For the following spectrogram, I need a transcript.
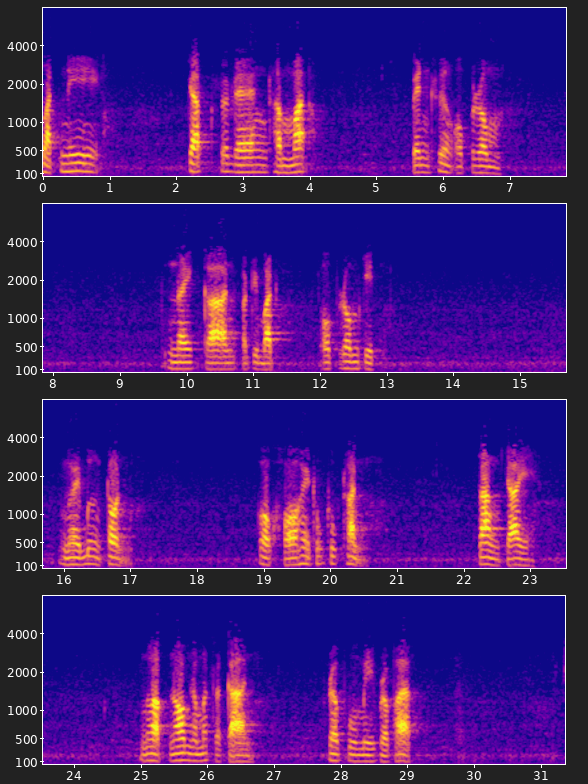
บัดนี้จักแสดงธรรมะ เป็นเครื่องอบรม ในการปฏิบัติอบรมจิต ในเบื้องต้น ก็ขอให้ทุกๆทท่าน ตั้งใจ นอบน้อมนมัสการ พระภูมิพระภาค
